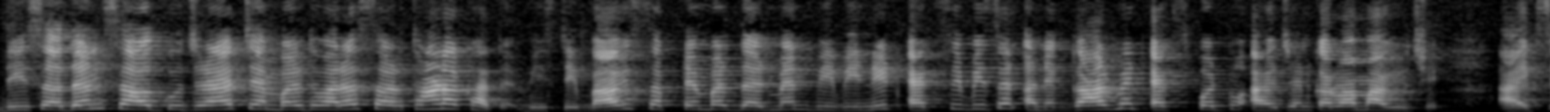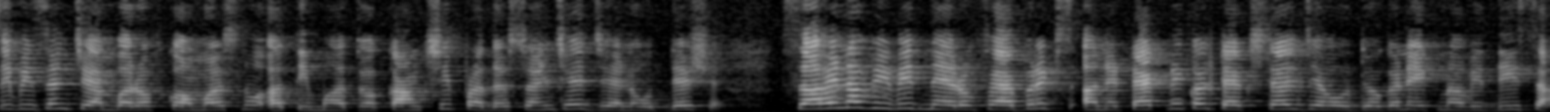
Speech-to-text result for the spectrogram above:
ધી સદન સાઉથ ગુજરાત ચેમ્બર દ્વારા સરથાણા ખાતે વીસથી બાવીસ સપ્ટેમ્બર દરમિયાન વિવિ એક્ઝિબિશન અને ગાર્મેન્ટ એક્સપોર્ટનું આયોજન કરવામાં આવ્યું છે. આ એક્ઝિબિશન ચેમ્બર ઓફ કોમર્સનું અતિ મહત્વકાંક્ષી પ્રદર્શન છે, જેનો ઉદ્દેશ્ય શહેરના વિવિધ નેરો ફેબ્રિક્સ અને ટેકનિકલ ટેક્સટાઇલ જેવા ઉદ્યોગોને એક નવી દિશા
